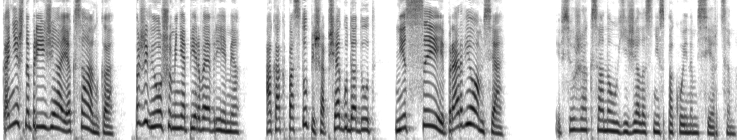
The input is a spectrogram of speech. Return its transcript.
«Конечно, приезжай, Оксанка. Поживешь у меня первое время. А как поступишь, общагу дадут. Не ссы, прорвемся!» И все же Оксана уезжала с неспокойным сердцем.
